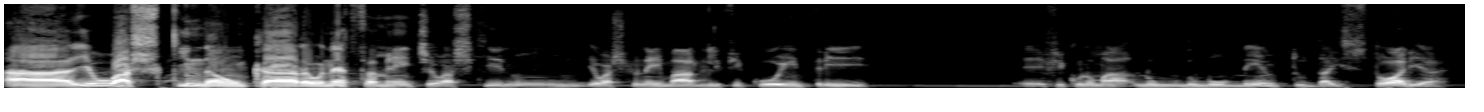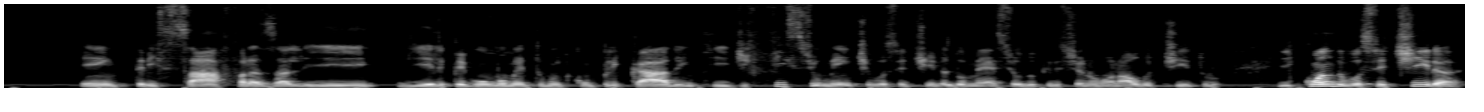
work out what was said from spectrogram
Ah, eu acho que não, cara. Honestamente, eu acho que não, eu acho que o Neymar ele ficou entre eh, ficou numa num, num momento da história entre safras ali e ele pegou um momento muito complicado em que dificilmente você tira do Messi ou do Cristiano Ronaldo o título. E quando você tira,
